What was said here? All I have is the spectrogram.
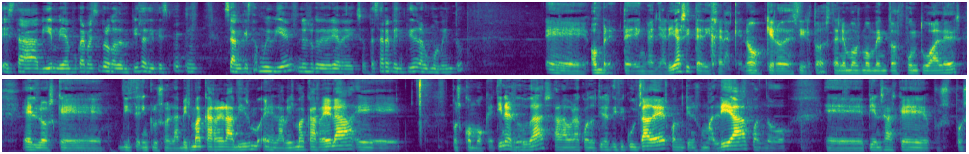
está bien, voy a enfocarme en esto, pero cuando empiezas dices, mm, mm". o sea, aunque está muy bien, no es lo que debería haber hecho. ¿Te has arrepentido en algún momento? Eh, hombre, te engañaría si te dijera que no. Quiero decir, todos tenemos momentos puntuales en los que dicen, incluso en la misma carrera, mismo, en la misma carrera, eh, pues como que tienes dudas a la hora cuando tienes dificultades, cuando tienes un mal día, cuando eh, piensas que pues, pues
